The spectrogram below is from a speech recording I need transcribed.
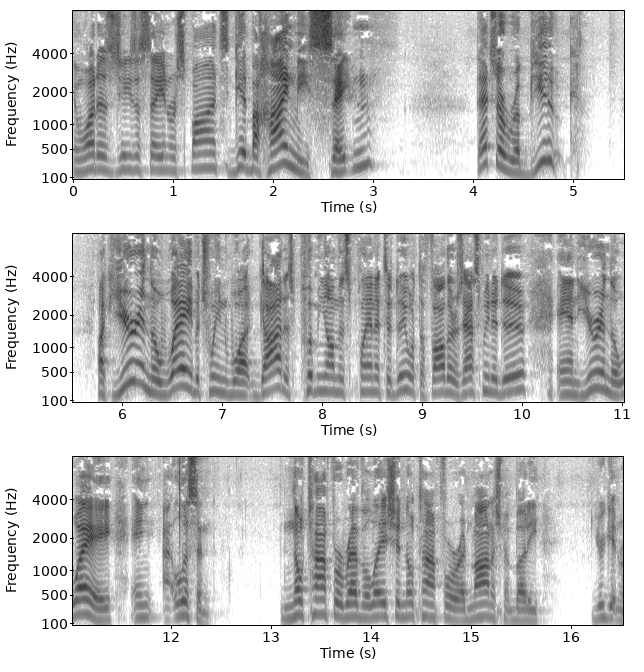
And what does Jesus say in response? Get behind me, Satan. That's a rebuke. Like you're in the way between what God has put me on this planet to do, what the Father has asked me to do, and you're in the way. And uh, listen, no time for revelation, no time for admonishment, buddy. You're getting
